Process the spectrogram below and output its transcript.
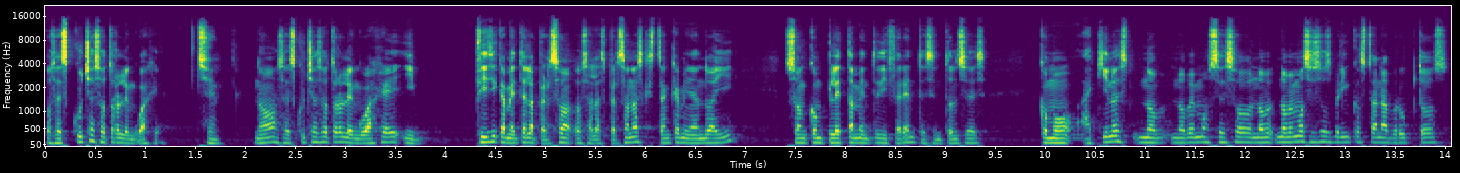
o sea, escuchas otro lenguaje. Sí. ¿No? O sea, escuchas otro lenguaje y físicamente la persona, o sea, las personas que están caminando ahí son completamente diferentes. Entonces, como aquí no, es, no, no vemos eso, no, no, vemos esos brincos tan abruptos,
